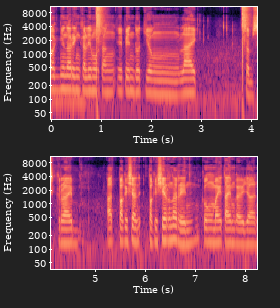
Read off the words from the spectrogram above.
wag nyo na rin kalimutang ipindot yung like, subscribe, at pakishare, pakishare na rin kung may time kayo dyan.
